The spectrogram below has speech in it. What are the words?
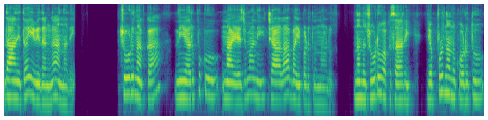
దానితో ఈ విధంగా అన్నది. చూడు నక్క నీ అరుపుకు నా యజమాని చాలా భయపడుతున్నాడు. నన్ను చూడు ఒకసారి ఎప్పుడు నన్ను కొడుతూ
